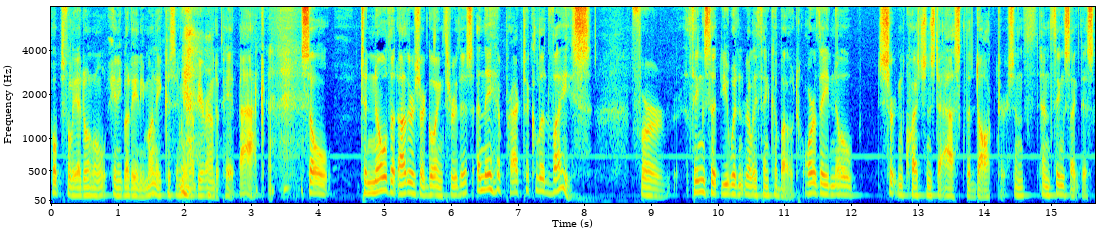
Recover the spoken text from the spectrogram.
hopefully, I don't owe anybody any money because they may not be around to pay it back. So to know that others are going through this and they have practical advice for things that you wouldn't really think about, or they know certain questions to ask the doctors and and things like this.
